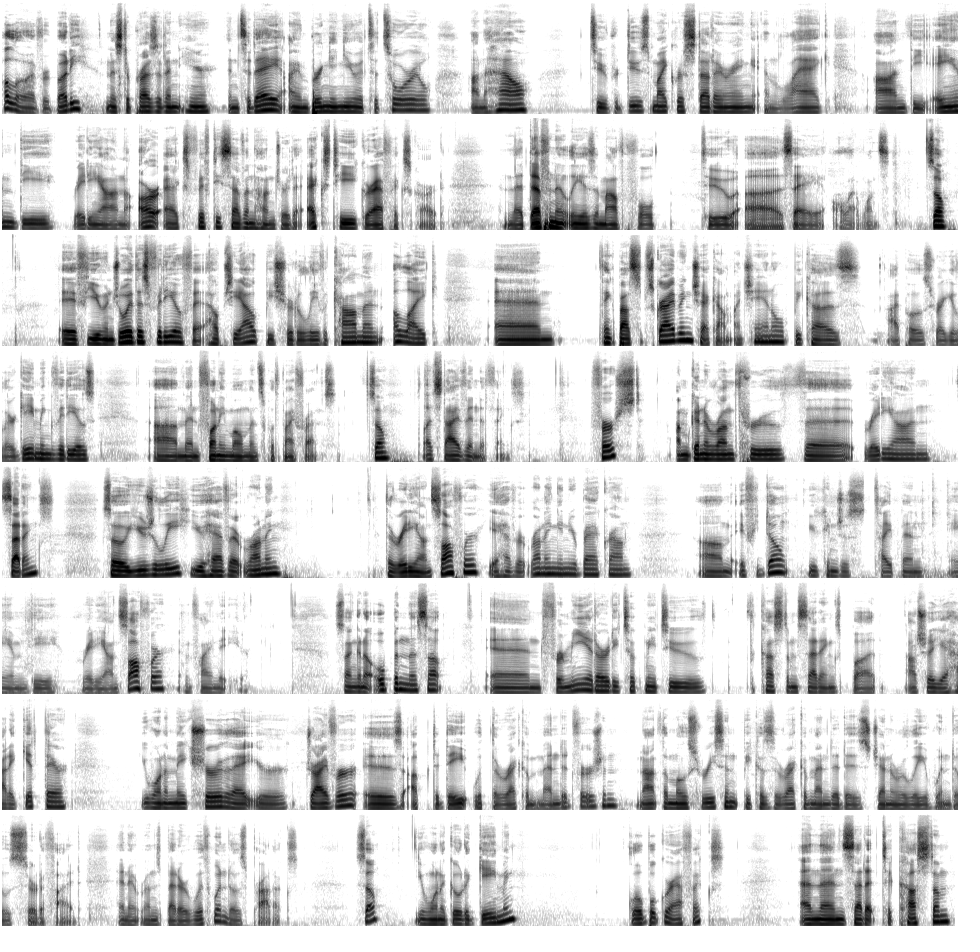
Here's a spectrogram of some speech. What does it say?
Hello everybody, Mr. President here, and today I am bringing you a tutorial on how to reduce microstuttering and lag on the AMD Radeon RX 5700 XT graphics card. And that definitely is a mouthful to uh, say all at once. So, if you enjoy this video, if it helps you out, be sure to leave a comment, a like, and think about subscribing. Check out my channel because I post regular gaming videos um, and funny moments with my friends. So let's dive into things. First, I'm going to run through the Radeon settings. So usually you have it running, the Radeon software, you have it running in your background. Um, if you don't, you can just type in AMD Radeon software and find it here. So I'm going to open this up, and for me, it already took me to the custom settings, but I'll show you how to get there. You want to make sure that your driver is up to date with the recommended version, not the most recent, because the recommended is generally Windows certified and it runs better with Windows products. So, you want to go to Gaming, Global Graphics, and then set it to Custom.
